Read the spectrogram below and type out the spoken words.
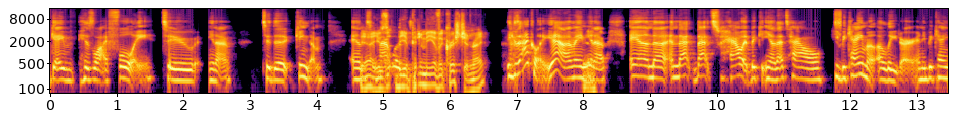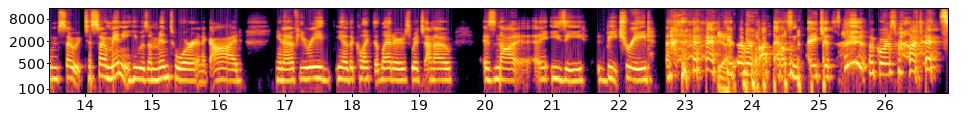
gave his life fully to, you know, to the kingdom. And yeah, so he's was, the epitome of a Christian, right? Exactly. Yeah. I mean, yeah. you know, and uh, and that that's how it became. You know, that's how he became a, a, leader, and he became so to so many. He was a mentor and a guide. You know, if you read, you know, the collected letters, which I know is not an easy beach read. Yeah. it's over 5,000 pages of correspondence.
